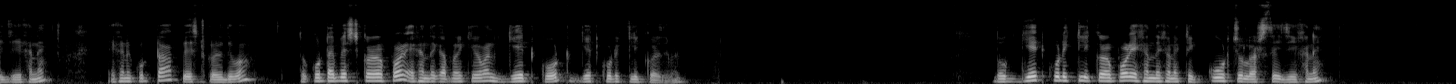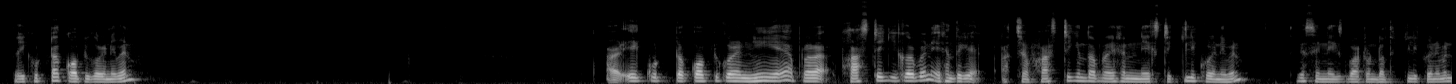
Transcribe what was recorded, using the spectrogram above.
এই যে এখানে। এখানে কোডটা পেস্ট করে দেব। তো কোডটা পেস্ট করার পর এখান থেকে আপনারা কী করবেন গেট কোড গেট কোডে ক্লিক করে দেবেন। তো গেট কোডে ক্লিক করার পর এখান থেকে একটি কোড চলে আসছে, এই যে এখানে। তো এই কোডটা কপি করে নেবেন। আর এই কোডটা কপি করে নিয়ে আপনারা ফার্স্টে কী করবেন? এখান থেকে আচ্ছা ফার্স্টে কিন্তু আপনারা এখানে নেক্সটে ক্লিক করে নেবেন। ঠিক আছে? নেক্সট বাটনটাতে ক্লিক করে নেবেন।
